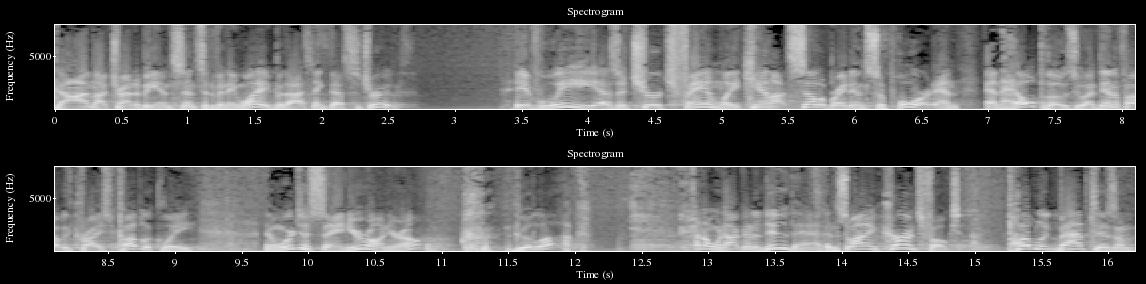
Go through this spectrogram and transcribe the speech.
Now, I'm not trying to be insensitive in any way, but I think that's the truth. If we as a church family cannot celebrate and support and, and help those who identify with Christ publicly, then we're just saying you're on your own. Good luck. I we're not going to do that. And so I encourage folks public baptism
